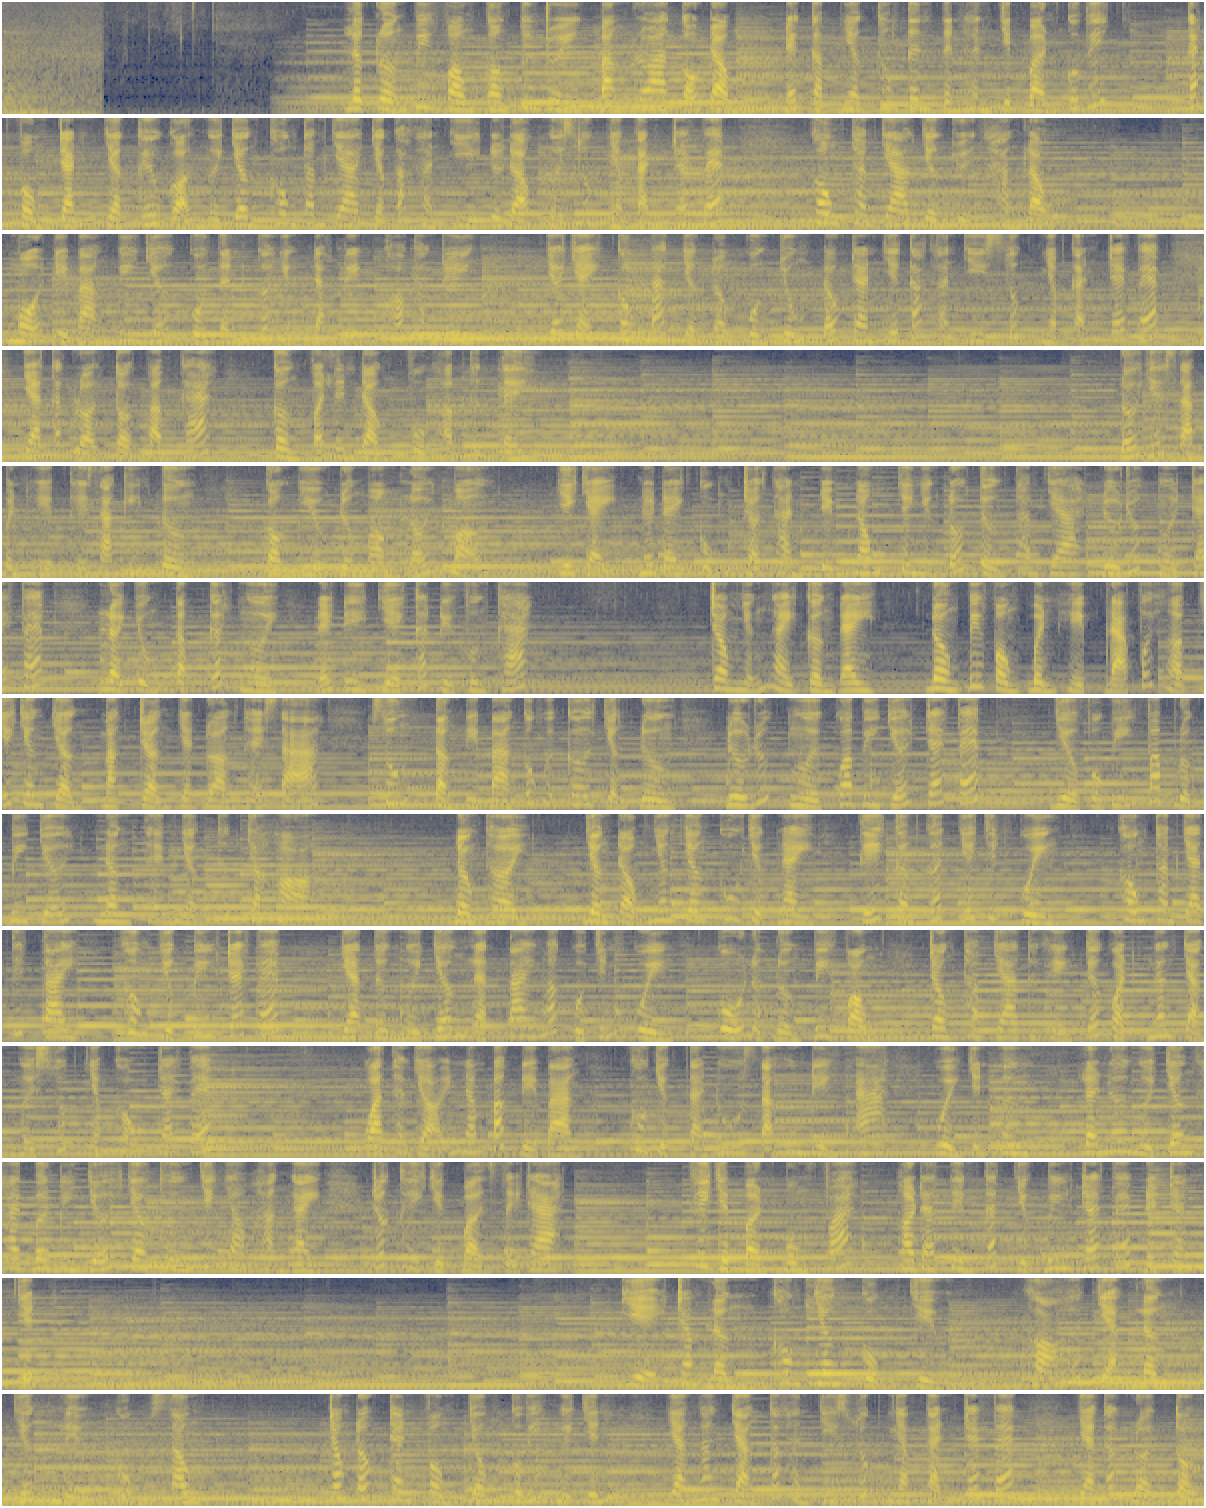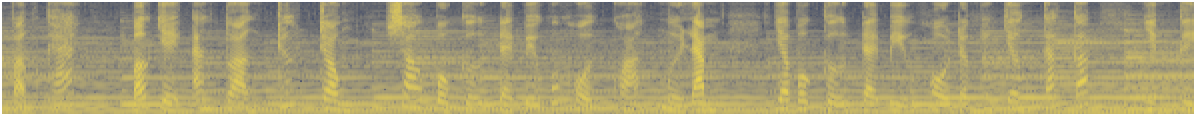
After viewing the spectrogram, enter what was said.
Lực lượng biên phòng còn tuyên truyền bằng loa cổ động để cập nhật thông tin tình hình dịch bệnh Covid, cách phòng tránh và kêu gọi người dân không tham gia vào các hành vi đưa đón người xuất nhập cảnh trái phép, không tham gia vận chuyển hàng lậu. Mỗi địa bàn biên giới của tỉnh có những đặc điểm khó khăn riêng, do vậy công tác vận động quần chúng đấu tranh với các hành vi xuất nhập cảnh trái phép và các loại tội phạm khác cần phải linh động phù hợp thực tế. Đối với xã Bình Hiệp, thị xã Kiến Tường, còn nhiều đường mòn lối mở. Vì vậy, nơi đây cũng trở thành điểm nóng cho những đối tượng tham gia đưa rước người trái phép, lợi dụng tập kết người để đi về các địa phương khác. Trong những ngày gần đây, đồn biên phòng Bình Hiệp đã phối hợp với dân vận, mặt trận và đoàn thể xã xuống tận địa bàn có nguy cơ dẫn đường, đưa rước người qua biên giới trái phép, vừa phổ biến pháp luật biên giới nâng thêm nhận thức cho họ. Đồng thời, vận động nhân dân khu vực này ký cam kết với chính quyền không tham gia tiếp tay, không vượt biên trái phép và từ người dân là tai mắt của chính quyền, của lực lượng biên phòng trong tham gia thực hiện kế hoạch ngăn chặn người xuất nhập khẩu trái phép. Qua theo dõi nắm bắt địa bàn, khu vực Tà Nu, xã Hương Điền A, huyện Vĩnh Hưng là nơi người dân hai bên biên giới giao thương với nhau hàng ngày trước khi dịch bệnh xảy ra. Khi dịch bệnh bùng phát, họ đã tìm cách vượt biên trái phép để tránh dịch. Dễ trăm lần không dân cũng chịu, khó dạng lần dân liệu cũng xong. Trong đấu tranh phòng chống Covid-19 và ngăn chặn các hành vi xuất nhập cảnh trái phép và các loại tội phạm khác, bảo vệ an toàn trước trong sau bầu cử đại biểu Quốc hội khóa 15 và bầu cử đại biểu Hội đồng Nhân dân các cấp nhiệm kỳ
